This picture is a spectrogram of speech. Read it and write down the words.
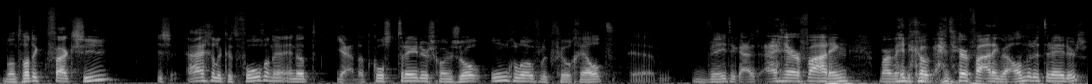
want wat ik vaak zie, is eigenlijk het volgende. En dat, ja, dat kost traders gewoon zo ongelooflijk veel geld. Ehm, weet ik uit eigen ervaring, maar weet ik ook uit ervaring bij andere traders.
